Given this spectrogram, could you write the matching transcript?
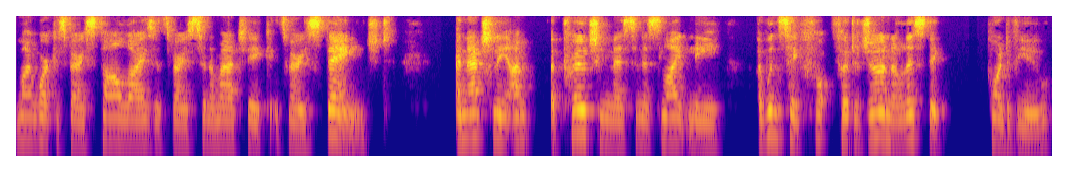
my work is very stylized, it's very cinematic, it's very staged. And actually, I'm approaching this in a slightly, I wouldn't say photojournalistic point of view,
